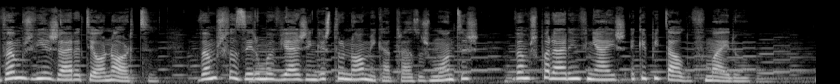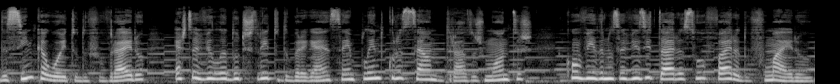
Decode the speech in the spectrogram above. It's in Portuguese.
Vamos viajar até ao norte. Vamos fazer uma viagem gastronómica atrás dos montes. Vamos parar em Vinhais, a capital do fumeiro. De 5 a 8 de fevereiro, esta vila do distrito de Bragança, em pleno coração de Trás-os-Montes, convida-nos a visitar a sua Feira do Fumeiro.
